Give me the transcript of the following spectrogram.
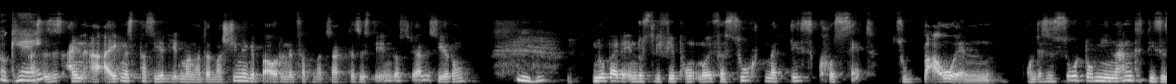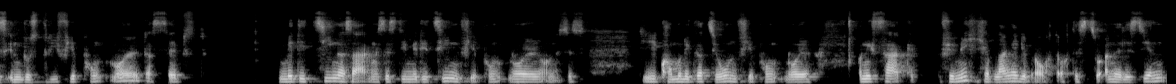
Okay. Also es ist ein Ereignis passiert, jemand hat eine Maschine gebaut und jetzt hat man gesagt, das ist die Industrialisierung. Mhm. Nur bei der Industrie 4.0 versucht man das Korsett zu bauen. Und es ist so dominant, dieses Industrie 4.0, dass selbst Mediziner sagen, es ist die Medizin 4.0 und es ist die Kommunikation 4.0. Und ich sage, für mich, ich habe lange gebraucht, auch das zu analysieren,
